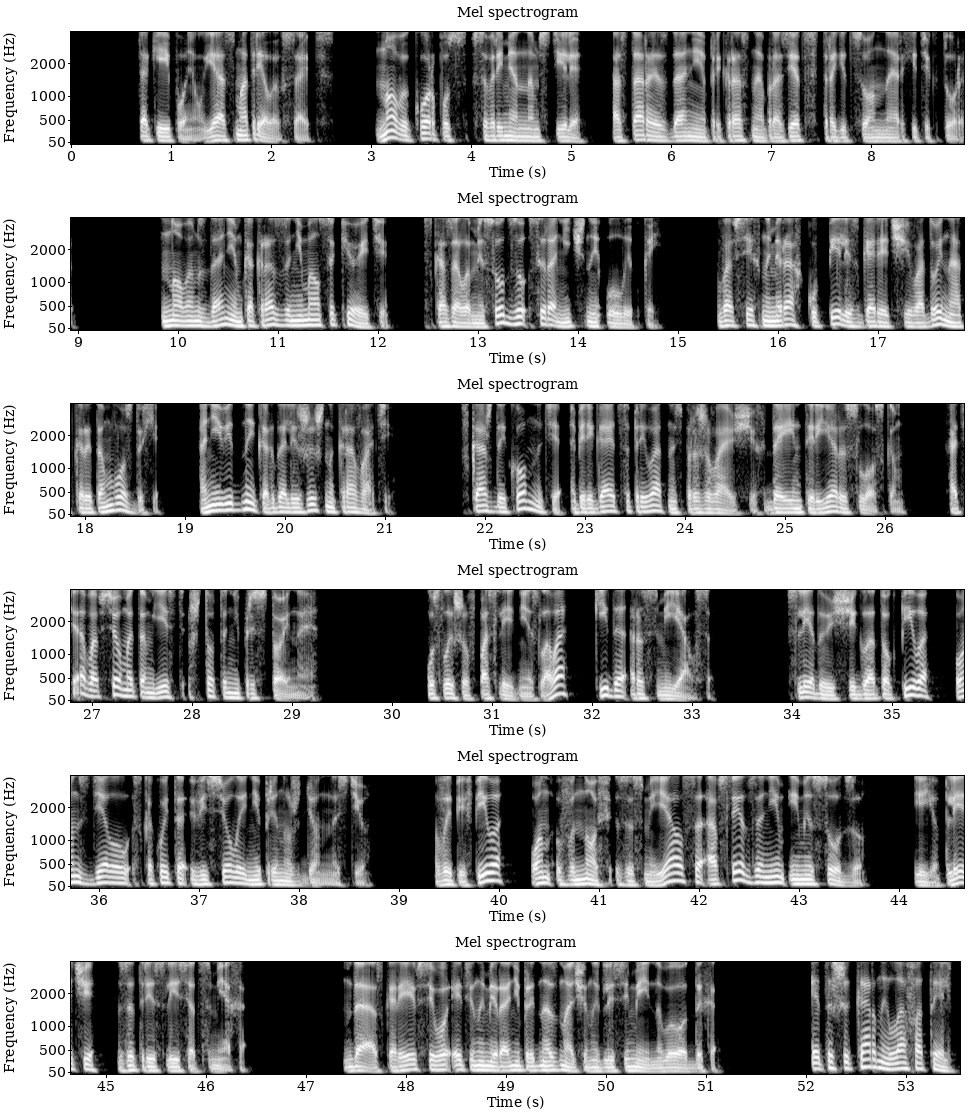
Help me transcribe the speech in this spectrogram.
Так я и понял. Я осмотрел их сайт. Новый корпус в современном стиле, а старое здание — прекрасный образец традиционной архитектуры. Новым зданием как раз занимался Кёэти, сказала Мисудзу с ироничной улыбкой. Во всех номерах купели с горячей водой на открытом воздухе. Они видны, когда лежишь на кровати. В каждой комнате оберегается приватность проживающих, да и интерьеры с лоском. Хотя во всем этом есть что-то непристойное. Услышав последние слова, Кида рассмеялся. Следующий глоток пива он сделал с какой-то веселой непринужденностью. Выпив пиво, он вновь засмеялся, а вслед за ним и Мисудзу. Ее плечи затряслись от смеха. Да, скорее всего, эти номера не предназначены для семейного отдыха. Это шикарный лав-отель.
